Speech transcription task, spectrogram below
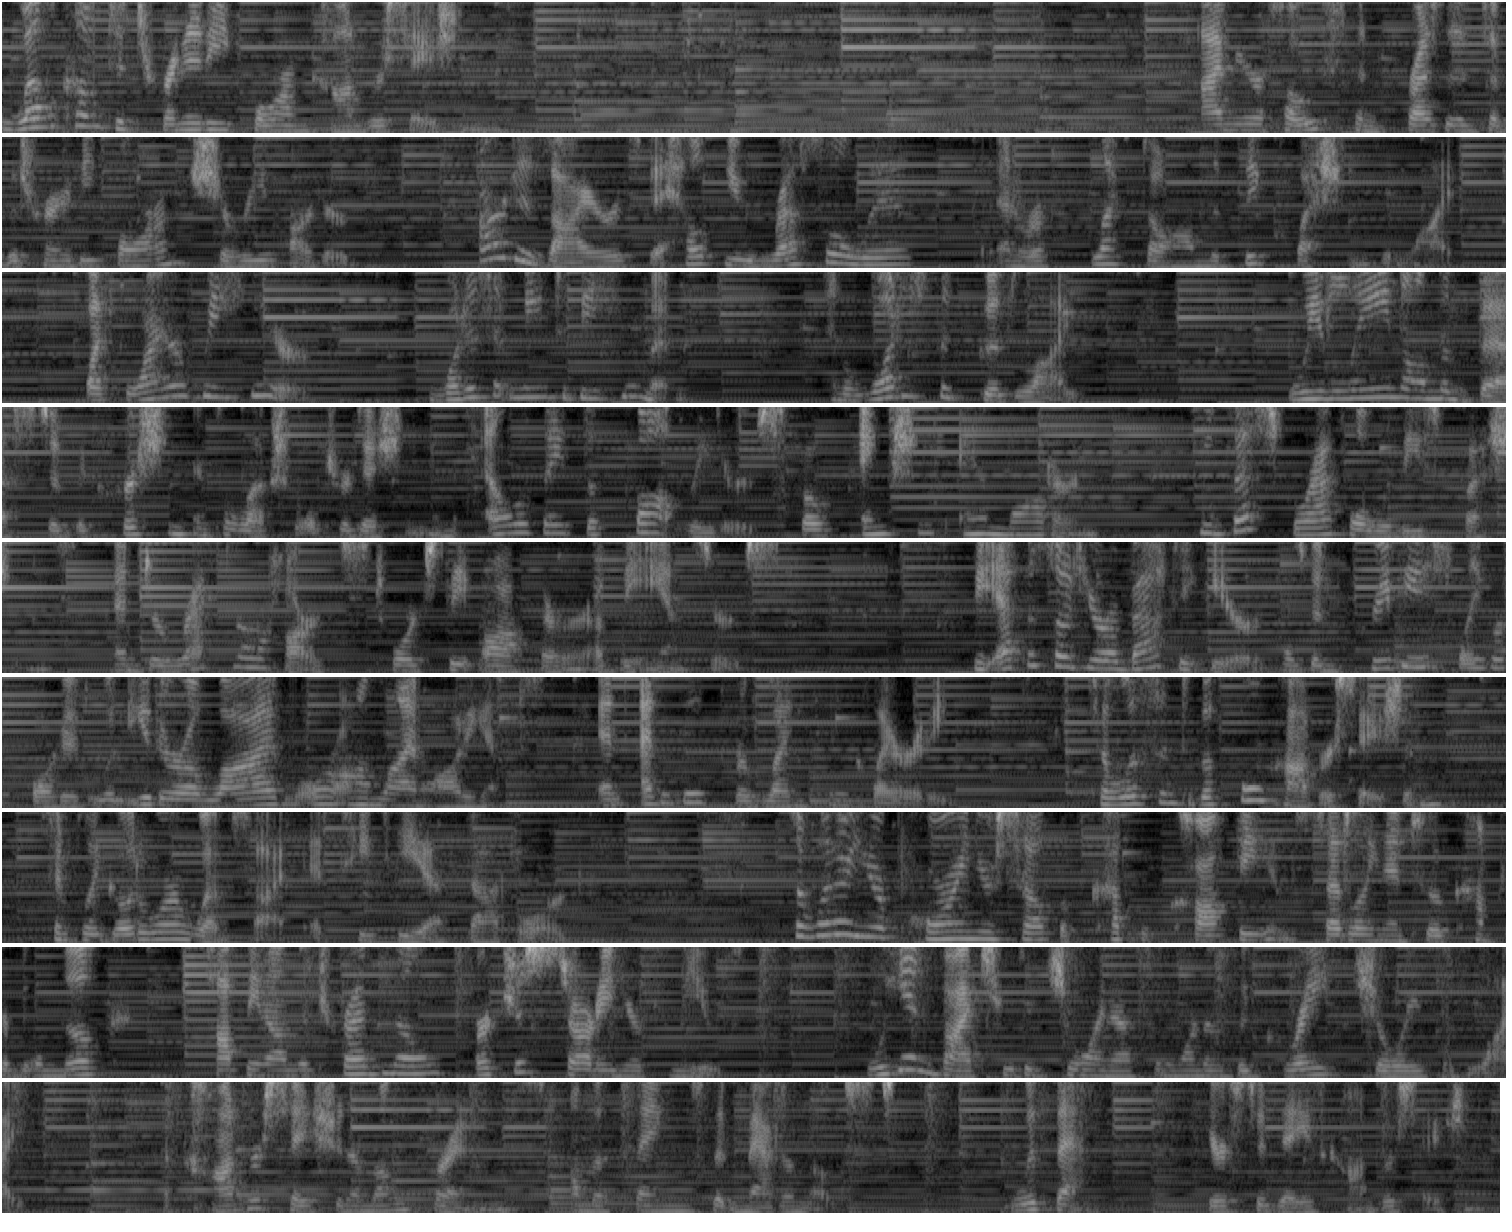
Welcome to Trinity Forum Conversations. I'm your host and president of the Trinity Forum, Cherie Harder. Our desire is to help you wrestle with and reflect on the big questions in life, like why are we here? What does it mean to be human? And what is the good life? We lean on the best of the Christian intellectual tradition and elevate the thought leaders, both ancient and modern, who best grapple with these questions and direct our hearts towards the author of the answers. The episode you're about to hear has been previously recorded with either a live or online audience and edited for length and clarity. To listen to the full conversation, simply go to our website at ttf.org. So, whether you're pouring yourself a cup of coffee and settling into a comfortable nook, hopping on the treadmill, or just starting your commute, we invite you to join us in one of the great joys of life a conversation among friends on the things that matter most. With that, here's today's conversation.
